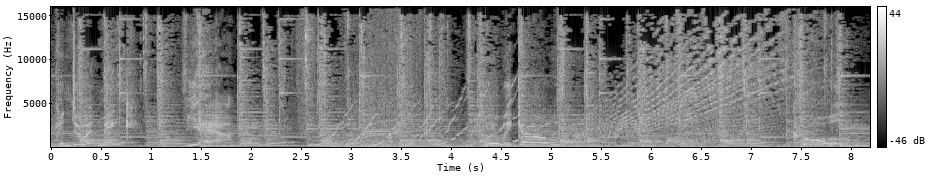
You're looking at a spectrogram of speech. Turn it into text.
You can do it, Mink! Yeah! Here we go! Cool!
